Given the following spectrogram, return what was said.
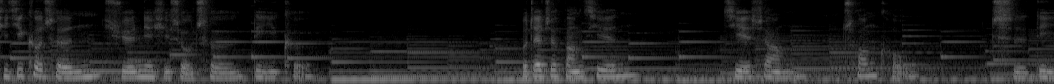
奇迹课程学练习手册第一课。我在这房间、街上、窗口、池地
